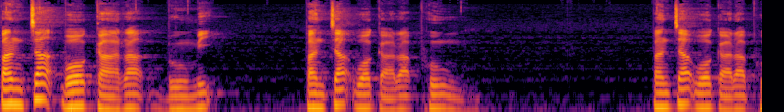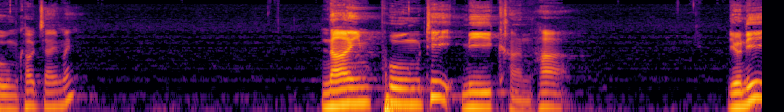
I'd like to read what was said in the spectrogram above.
ปัญจวการะภูมิ ปัญจวการะภูมิ ปัญจวการะภูมิเข้าใจไหมในภูมิที่มีขันห้า เดี๋ยวนี้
